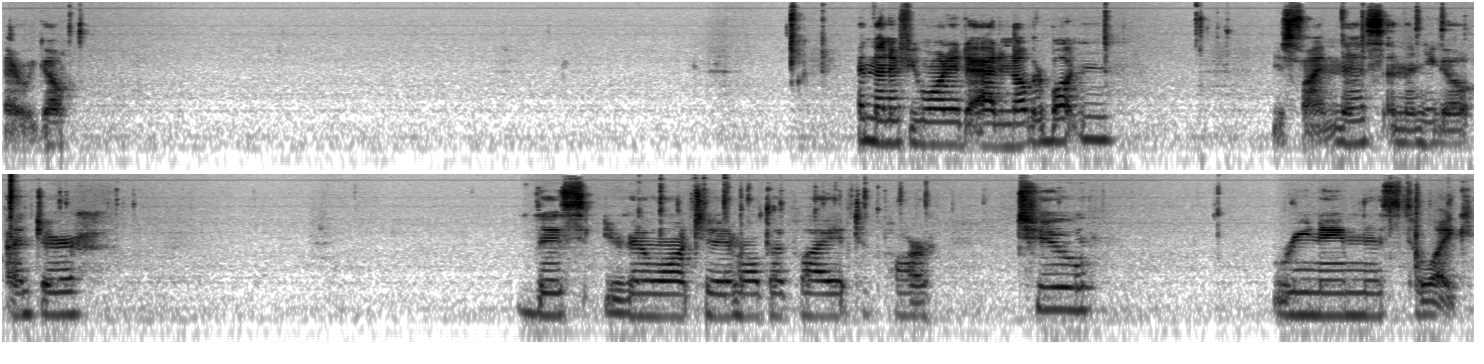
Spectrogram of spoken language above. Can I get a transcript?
there we go. And then if you wanted to add another button, just find this and then you go enter. This, you're going to want to multiply it to par 2 rename this to like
